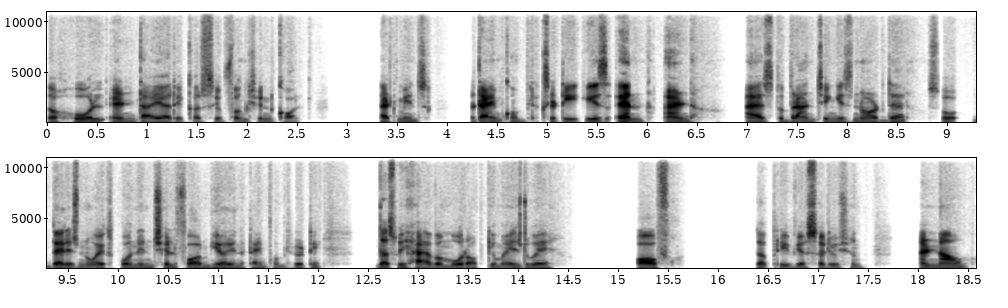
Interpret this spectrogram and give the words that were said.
the whole entire recursive function call. That means the time complexity is n and as the branching is not there so there is no exponential form here in the time complexity. Thus we have a more optimized way of the previous solution. And now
